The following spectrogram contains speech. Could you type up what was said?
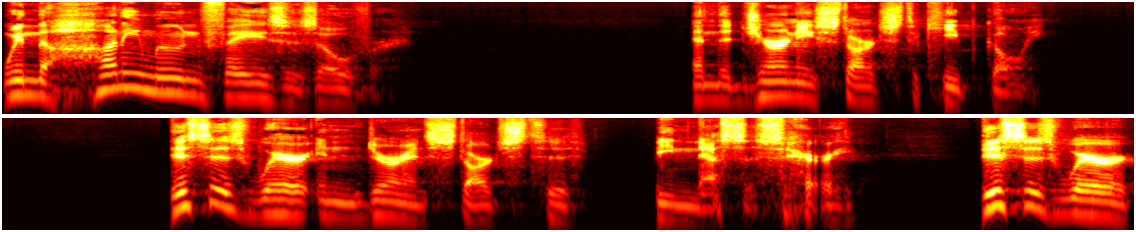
When the honeymoon phase is over and the journey starts to keep going, this is where endurance starts to be necessary. This is where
